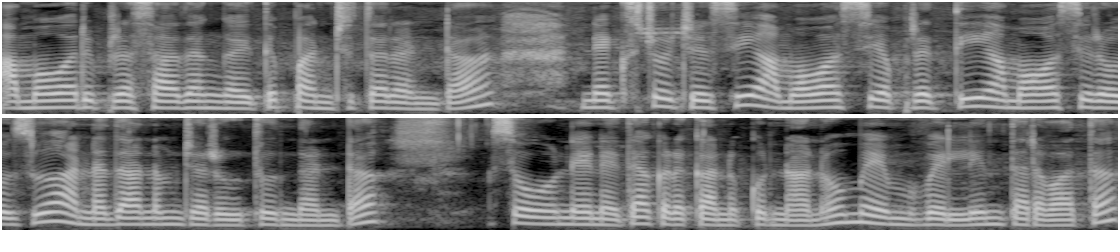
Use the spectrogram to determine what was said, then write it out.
అమ్మవారి ప్రసాదంగా అయితే పంచుతారంట. నెక్స్ట్ వచ్చేసి అమావాస్య ప్రతి అమావాస్య రోజు అన్నదానం జరుగుతుందంట. సో నేనైతే అక్కడ కనుక్కున్నాను. మేము వెళ్ళిన తర్వాత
